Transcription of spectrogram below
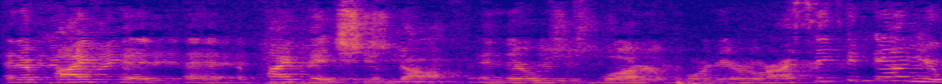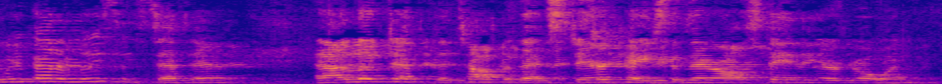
and a pipe had, uh, a pipe had shimmed off and there was just water pouring everywhere. I said, get down here, we've got to move some stuff there. And I looked up at the top of that staircase and they're all standing there going.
